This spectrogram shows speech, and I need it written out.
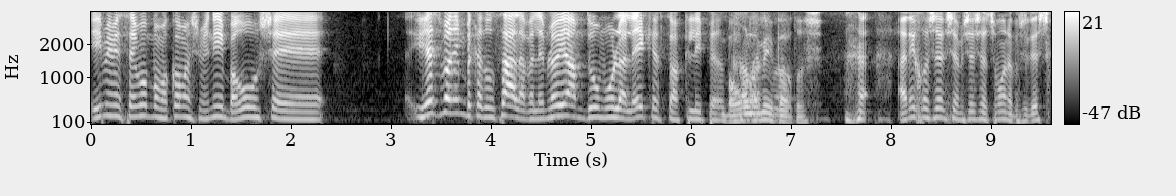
אם הם יסיימו במקום השמיני, ברור ש... יש דברים בכדורסל, אבל הם לא יעמדו מול הלייקרס או הקליפרס. ברור חד משמעית. פרטוש. אני חושב שהם 6 עד 8, פשוט יש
